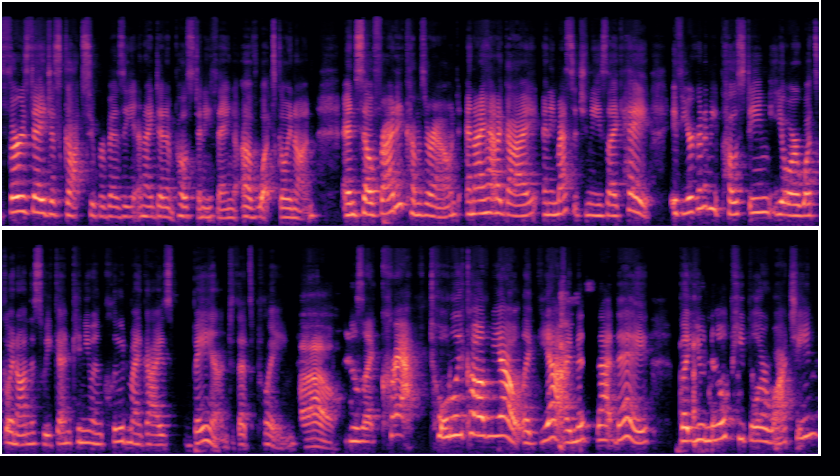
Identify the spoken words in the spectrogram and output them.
Thursday just got super busy and I didn't post anything of what's going on. And so Friday comes around and I had a guy and he messaged me. He's like, Hey, if you're going to be posting your what's going on this weekend, can you include my guy's band that's playing? Wow. And I was like, crap, totally called me out. Like, yeah, I missed that day. But you know, people are watching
